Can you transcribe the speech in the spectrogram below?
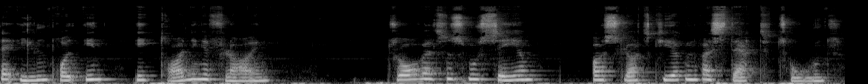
da ilden brød ind i dronningefløjen. Thorvaldsens museum og Slotskirken var stærkt truet.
